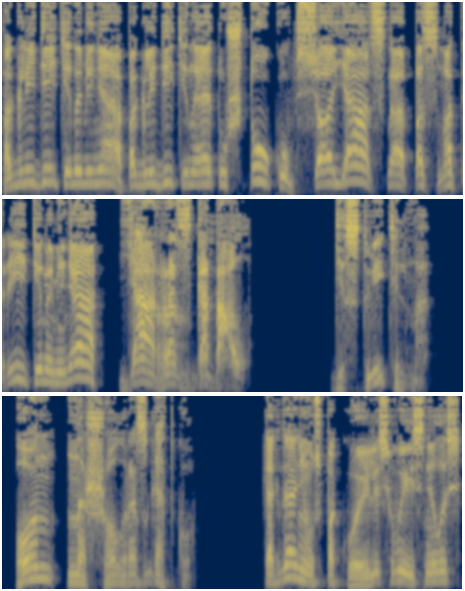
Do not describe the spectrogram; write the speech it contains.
«Поглядите на меня! Поглядите на эту штуку! Все ясно! Посмотрите на меня! Я разгадал!» Действительно, он нашел разгадку. Когда они успокоились, выяснилось,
